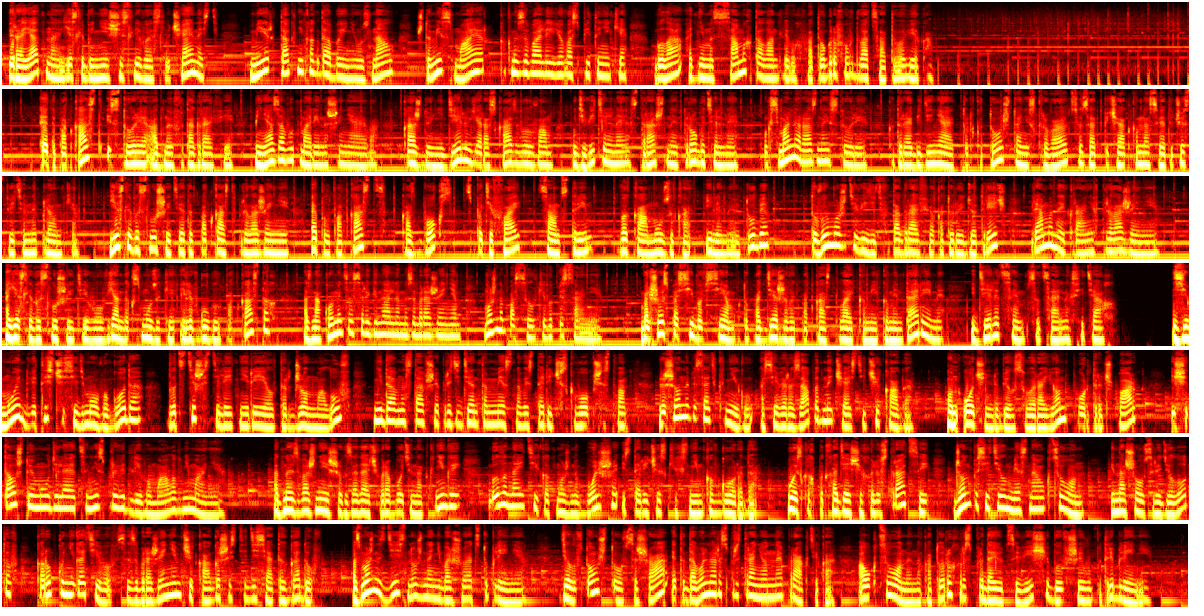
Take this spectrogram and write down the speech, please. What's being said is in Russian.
Вероятно, если бы не счастливая случайность, Мир так никогда бы и не узнал, что мисс Майер, как называли ее воспитанники, была одним из самых талантливых фотографов XX века. Это подкаст «История одной фотографии». Меня зовут Марина Шиняева. Каждую неделю я рассказываю вам удивительные, страшные, трогательные, максимально разные истории, которые объединяют только то, что они скрываются за отпечатком на светочувствительной пленке – если вы слушаете этот подкаст в приложении Apple Podcasts, CastBox, Spotify, SoundStream, ВК Музыка или на YouTube, то вы можете видеть фотографию, о которой идет речь, прямо на экране в приложении. А если вы слушаете его в Яндекс Музыке или в Google подкастах, ознакомиться с оригинальным изображением можно по ссылке в описании. Большое спасибо всем, кто поддерживает подкаст лайками и комментариями и делится им в социальных сетях. Зимой 2007 года 26-летний риэлтор Джон Малуф, недавно ставший президентом местного исторического общества, решил написать книгу о северо-западной части Чикаго. Он очень любил свой район Портридж-парк и считал, что ему уделяется несправедливо мало внимания. Одной из важнейших задач в работе над книгой было найти как можно больше исторических снимков города. В поисках подходящих иллюстраций Джон посетил местный аукцион – и нашел среди лотов коробку негативов с изображением Чикаго 60-х годов. Возможно, здесь нужно небольшое отступление. Дело в том, что в США это довольно распространенная практика – аукционы, на которых распродаются вещи, бывшие в употреблении.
